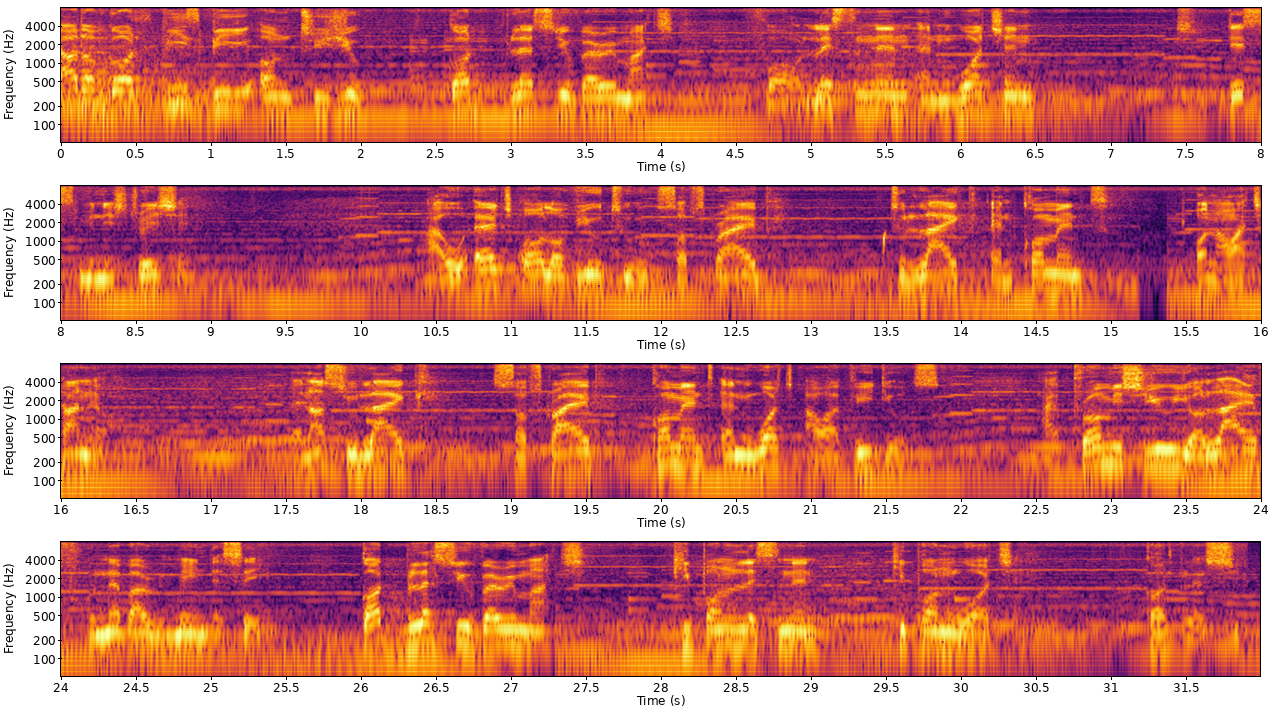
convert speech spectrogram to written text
Child of God, peace be unto you. God bless you very much for listening and watching this ministration, I will urge all of you to subscribe, to like, and comment on our channel. And as you like, subscribe, comment, and watch our videos, I promise you your life will never remain the same. God bless you very much. Keep on listening, keep on watching. God bless you.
